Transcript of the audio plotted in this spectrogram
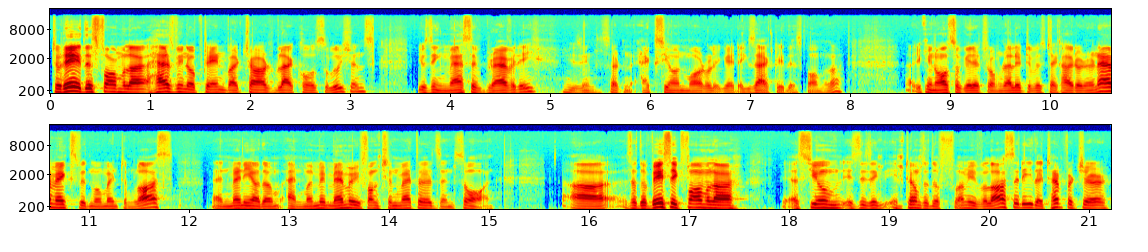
Today, this formula has been obtained by charged black hole solutions using massive gravity, using certain axion model, you get exactly this formula. Uh, you can also get it from relativistic hydrodynamics with momentum loss and many other and mem memory function methods and so on. Uh, so the basic formula assumes is in terms of the Fermi velocity, the temperature,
